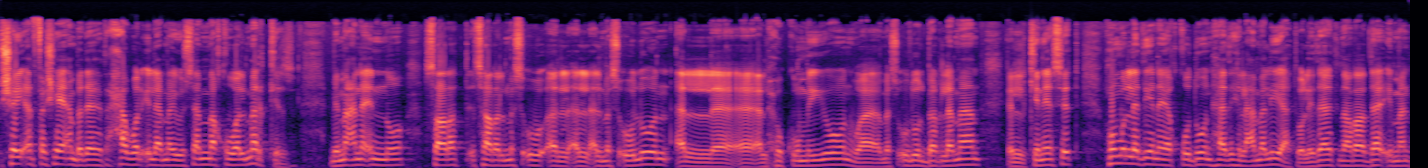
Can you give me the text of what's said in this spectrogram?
شيئا فشيئا بدأ يتحول إلى ما يسمى قوى المركز. بمعنى إنه صارت صار المسؤول المسؤولون الحكوميون ومسؤولو البرلمان الكنيست هم الذين يقودون هذه العمليات. ولذلك نرى دائما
